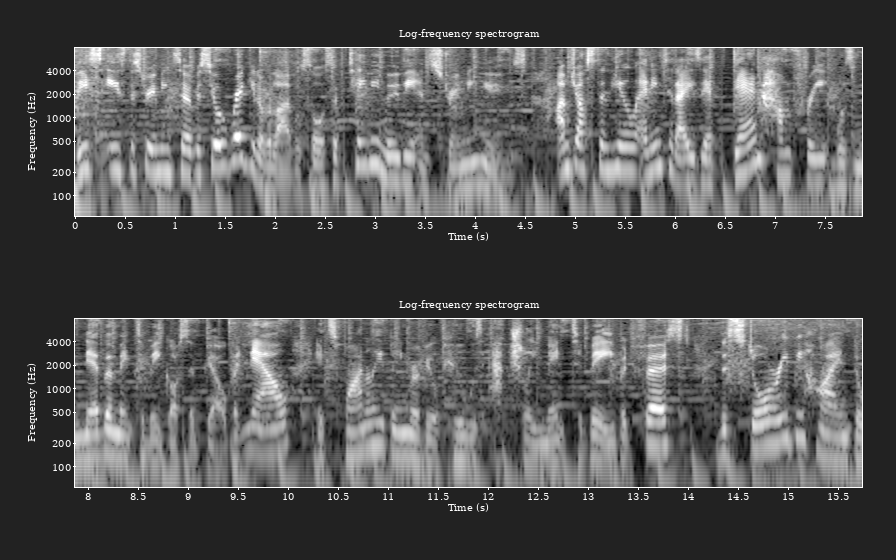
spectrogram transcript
This is the streaming service, your regular reliable source of TV, movie, and streaming news. I'm Justin Hill, and in today's ep, Dan Humphrey was never meant to be Gossip Girl, but now it's finally been revealed who was actually meant to be. But first, the story behind the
